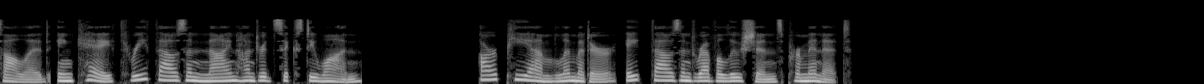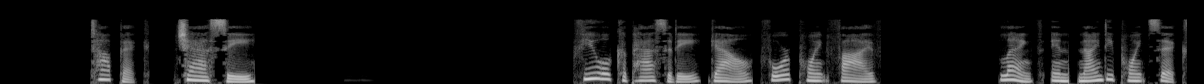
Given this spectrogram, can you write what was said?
solid in K3961 RPM limiter, 8000 revolutions per minute Topic: Chassis. Fuel capacity gal 4.5 Length in 90.6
